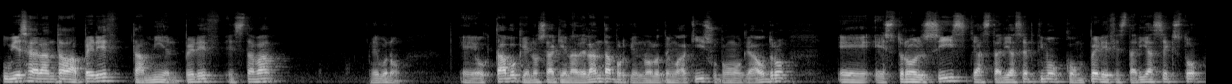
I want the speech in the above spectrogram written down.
hubiese adelantado a Pérez también, Pérez estaba, eh, bueno, octavo, que no sé a quién adelanta porque no lo tengo aquí, supongo que a otro, Stroll sí, ya estaría séptimo, con Pérez estaría sexto,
